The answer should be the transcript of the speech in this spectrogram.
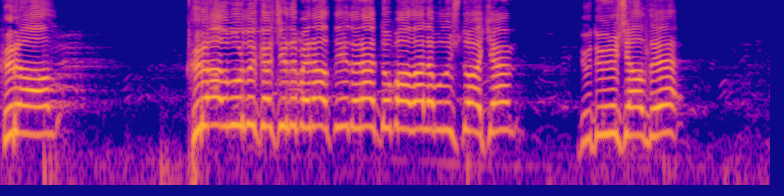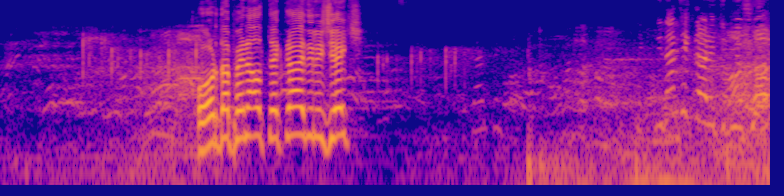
Kral. Kral vurdu kaçırdı penaltıyı dönen topu ağlarla buluştu hakem. Düdüğünü çaldı. Orada penaltı tekrar edilecek. Neden tekrar ediliyor şu an?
